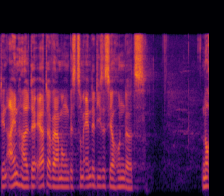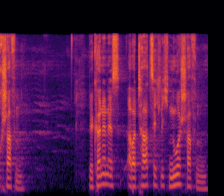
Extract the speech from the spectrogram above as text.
den Einhalt der Erderwärmung bis zum Ende dieses Jahrhunderts noch schaffen. Wir können es aber tatsächlich nur schaffen,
